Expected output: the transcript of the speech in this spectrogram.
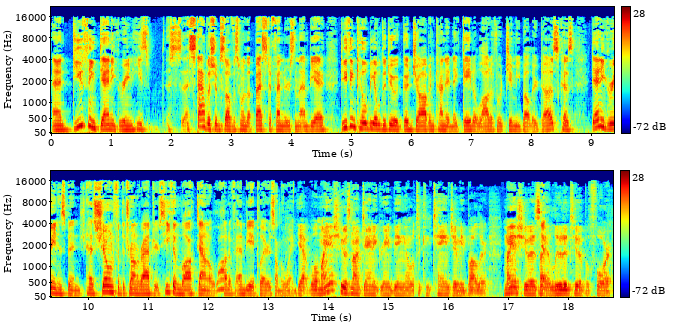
and do you think Danny Green? He's established himself as one of the best defenders in the NBA. Do you think he'll be able to do a good job and kind of negate a lot of what Jimmy Butler does? Because Danny Green has been has shown for the Toronto Raptors he can lock down a lot of NBA players on the wing. Yeah, well, my issue is not Danny Green being able to contain Jimmy Butler. My issue is, I alluded to it before,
